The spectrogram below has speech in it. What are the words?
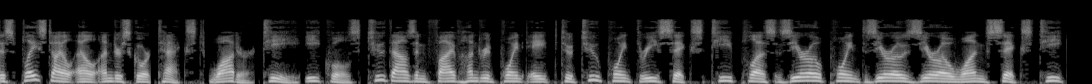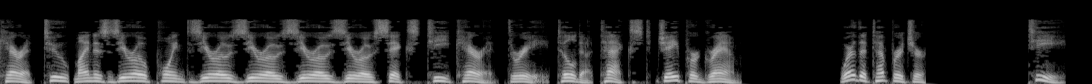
Display style L underscore text water T equals two thousand five hundred point eight to two point three six T plus zero point zero zero one six T caret two minus zero point zero zero zero zero six T caret three tilde text J per gram where the temperature T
